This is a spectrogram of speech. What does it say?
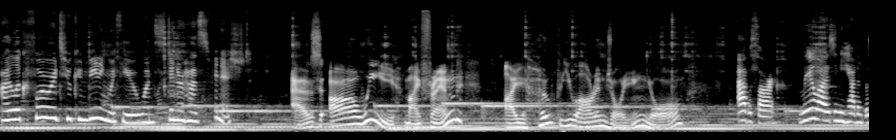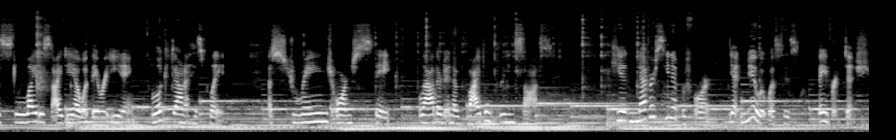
I look forward to convening with you once dinner has finished. As are we, my friend. I hope you are enjoying your. Abathar, realizing he hadn't the slightest idea what they were eating, looked down at his plate. A strange orange steak lathered in a vibrant green sauce. He had never seen it before, yet knew it was his favorite dish.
